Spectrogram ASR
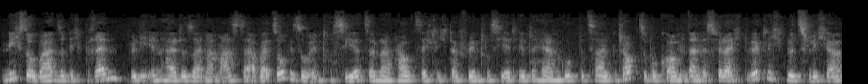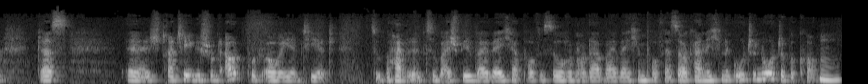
nicht so wahnsinnig brennt für die Inhalte seiner Masterarbeit sowieso interessiert, sondern hauptsächlich dafür interessiert, hinterher einen gut bezahlten Job zu bekommen, dann ist vielleicht wirklich nützlicher, das äh, strategisch und output-orientiert zu behandeln. Zum Beispiel bei welcher Professorin oder bei welchem Professor kann ich eine gute Note bekommen. Mhm.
